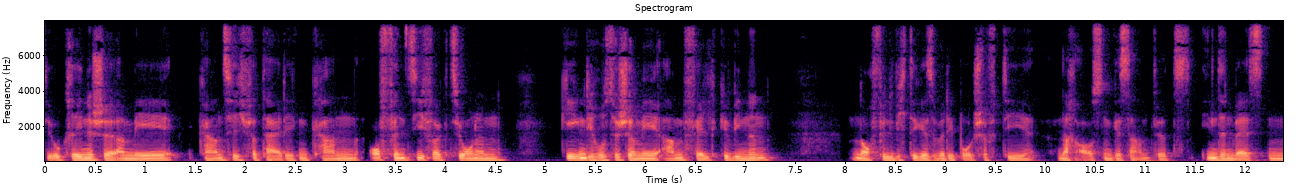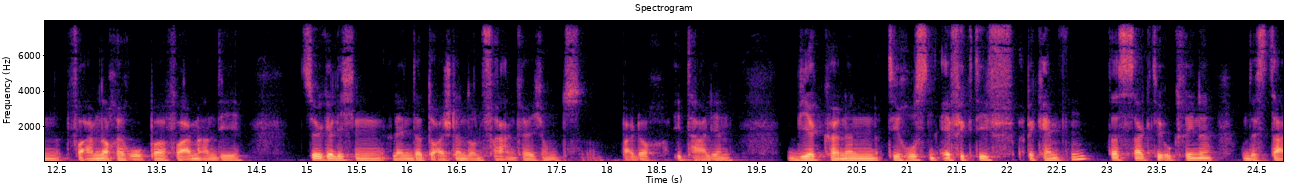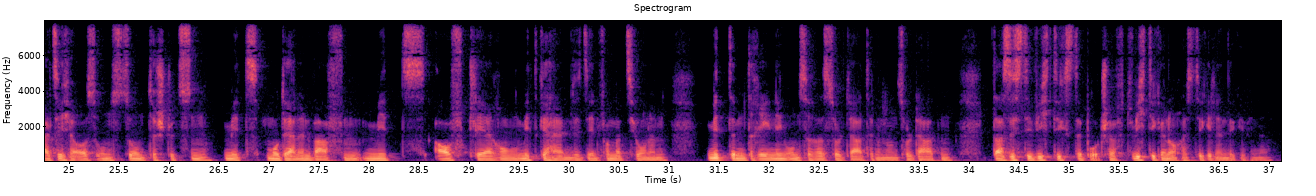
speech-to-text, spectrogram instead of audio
Die ukrainische Armee kann sich verteidigen, kann Offensivaktionen gegen die russische Armee am Feld gewinnen. Noch viel wichtiger ist aber die Botschaft, die nach außen gesandt wird, in den Westen, vor allem nach Europa, vor allem an die zögerlichen Länder Deutschland und Frankreich und bald auch Italien. Wir können die Russen effektiv bekämpfen, das sagt die Ukraine, und es zahlt sich aus, uns zu unterstützen mit modernen Waffen, mit Aufklärung, mit Geheimdienstinformationen, mit dem Training unserer Soldatinnen und Soldaten. Das ist die wichtigste Botschaft, wichtiger noch als die Geländegewinne.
